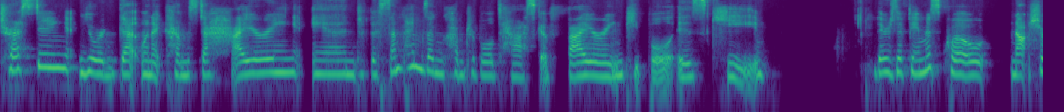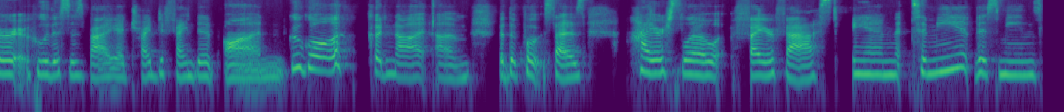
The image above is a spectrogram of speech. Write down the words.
Trusting your gut when it comes to hiring and the sometimes uncomfortable task of firing people is key. There's a famous quote not sure who this is by. I tried to find it on Google, could not. Um, but the quote says, hire slow, fire fast. And to me, this means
